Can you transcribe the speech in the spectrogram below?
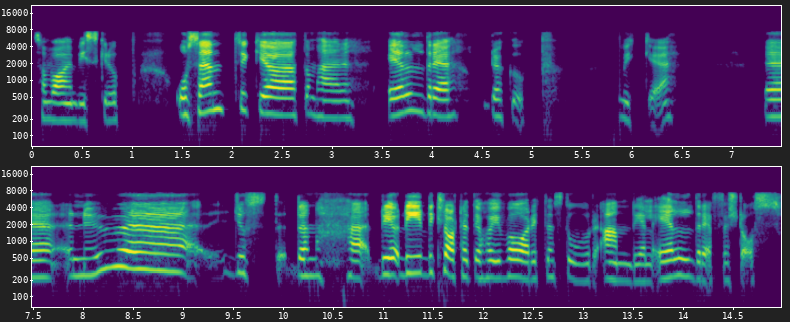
som var en viss grupp. Och sen tycker jag att de här äldre dök upp mycket. Eh, nu eh, just den här, det, det, det, är klart att det har ju varit en stor andel äldre förstås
